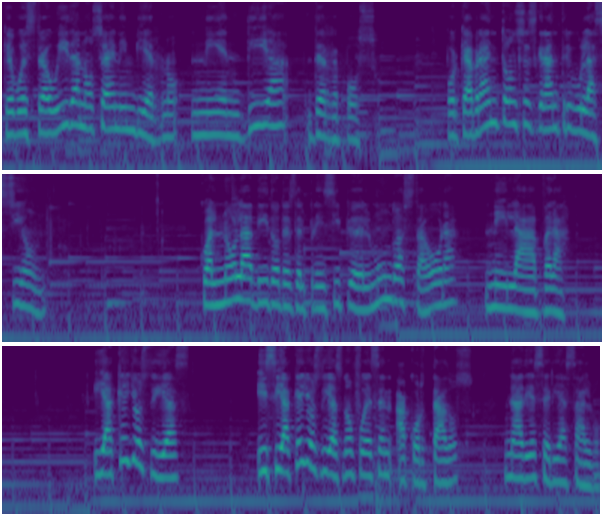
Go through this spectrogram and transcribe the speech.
que vuestra huida no sea en invierno ni en día de reposo, porque habrá entonces gran tribulación, cual no la ha habido desde el principio del mundo hasta ahora, ni la habrá. Y aquellos días, y si aquellos días no fuesen acortados, nadie sería salvo.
